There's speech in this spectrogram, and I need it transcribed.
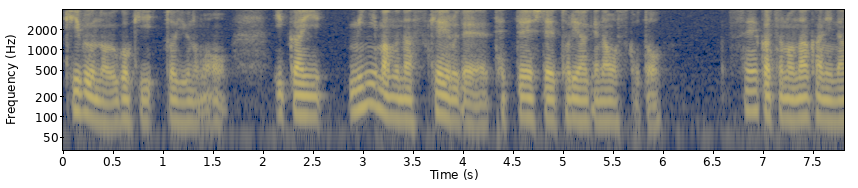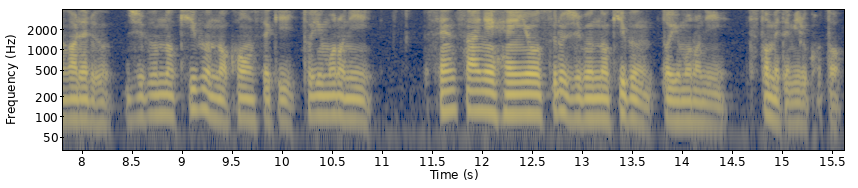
気分の動きというのを一回ミニマムなスケールで徹底して取り上げ直すこと。生活の中に流れる自分の気分の痕跡というものに繊細に変容する自分の気分というものに努めてみること。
